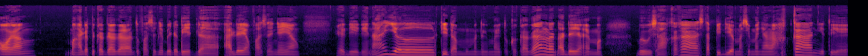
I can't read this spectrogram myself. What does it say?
orang menghadapi kegagalan tuh fasenya beda-beda. Ada yang fasenya yang ya dia denial tidak mau menerima itu kegagalan. Ada yang emang berusaha keras tapi dia masih menyalahkan gitu ya.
